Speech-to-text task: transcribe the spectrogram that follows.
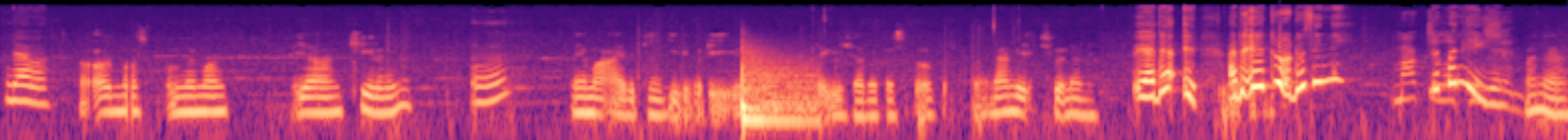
Dah apa? almost memang yang kill ni Hmm? memang I bertinggi daripada dia. Tak kisah pakai apa. Nak ambil shoot nak ambil. Eh ada eh ada airdrop di sini. Marked a Depan ni je. Mana?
